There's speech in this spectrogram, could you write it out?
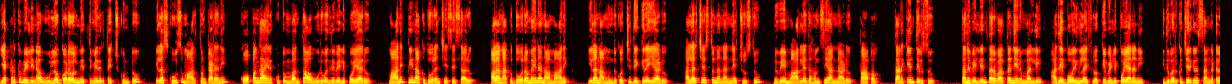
ఎక్కడికి వెళ్ళినా ఊళ్ళో గొడవలు నెత్తి మీదకు తెచ్చుకుంటూ ఇలా స్కూల్స్ మారుతుంటాడని కోపంగా ఆయన కుటుంబంతో ఆ ఊరు వదిలి వెళ్ళిపోయారు. మానిక్ని నాకు దూరం చేసేశారు. అలా నాకు దూరమైన నా మానిక్ ఇలా నా ముందుకొచ్చి దగ్గరయ్యాడు. అలర్ చేస్తున్న నన్నే చూస్తూ నువ్వేం మారలేదు హంసి అన్నాడు. పాపం తనకేం తెలుసు? తను వెళ్ళిన తర్వాత నేను మళ్ళీ అదే బోరింగ్ లైఫ్లోకి వెళ్ళిపోయానని ఇదివరకు జరిగిన సంఘటన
